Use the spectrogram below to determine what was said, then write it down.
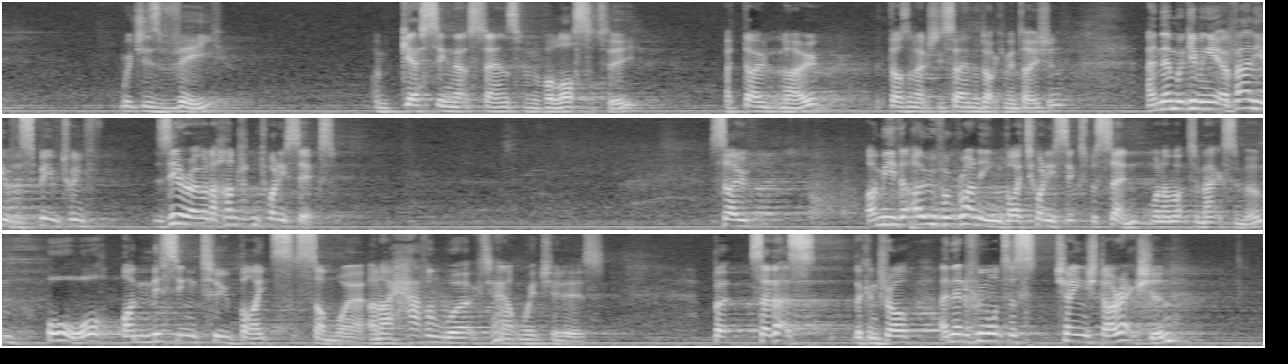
which is v, I'm guessing that stands for velocity. I don't know. It doesn't actually say in the documentation. And then we're giving it a value of the speed between 0 and 126. So I'm either overrunning by 26% when I'm up to maximum, or I'm missing two bytes somewhere, and I haven't worked out which it is. But, so that's the control. And then if we want to change direction,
